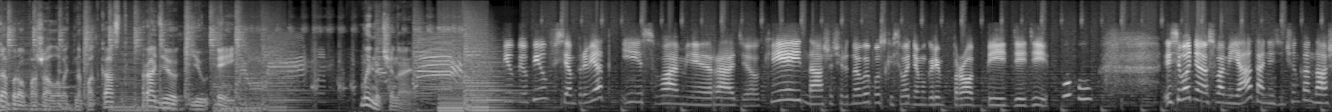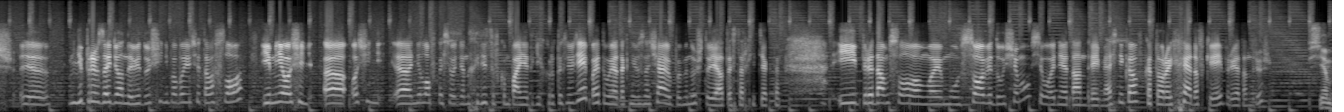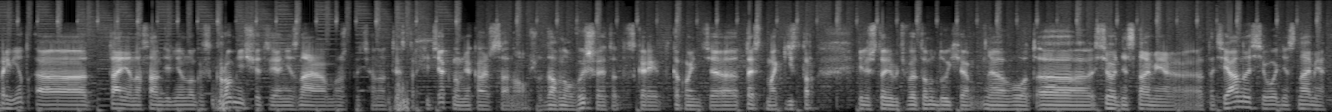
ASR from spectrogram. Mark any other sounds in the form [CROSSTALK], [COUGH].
Добро пожаловать на подкаст Радио QA. Мы начинаем. Пиу-пиу-пиу, всем привет, и с вами Радио QA, наш очередной выпуск, и сегодня мы говорим про BDD. У-ху. И сегодня с вами я, Таня Зинченко, наш э, непревзойденный ведущий, не побоюсь этого слова. И мне очень, э, очень э, неловко сегодня находиться в компании таких крутых людей, поэтому я так невзначай упомяну, что я тест-архитектор. И передам слово моему соведущему. Сегодня это Андрей Мясников, который Head of QA. Привет, Андрюш. Всем привет. А, Таня на самом деле немного скромничает. Я не знаю, может быть, она тест-архитект, но мне кажется, она уже давно выше. Это скорее какой-нибудь э, тест-магистр или что-нибудь в этом духе. Э, вот. Э, сегодня с нами э, Татьяна, сегодня с нами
